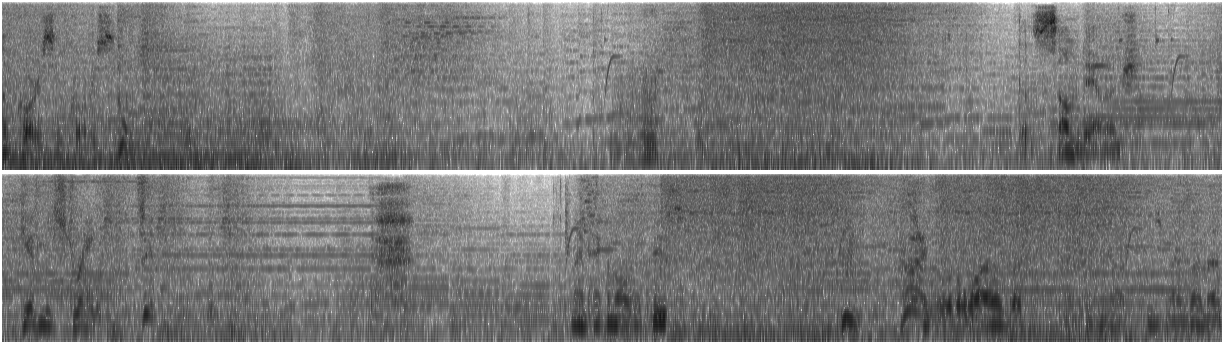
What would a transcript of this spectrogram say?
Of course, of course. Some damage. Give me strength. Can I take them out with these? Take a little while, but I can not use my limit.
